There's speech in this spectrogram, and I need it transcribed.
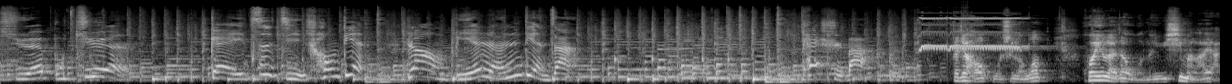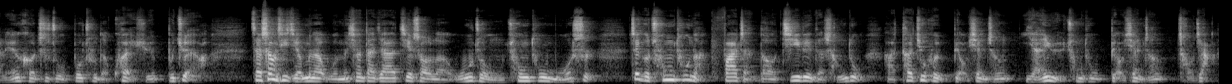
学不倦，给自己充电，让别人点赞。开始吧！大家好，我是老汪，欢迎来到我们与喜马拉雅联合制作播出的《快学不倦》啊。在上期节目呢，我们向大家介绍了五种冲突模式，这个冲突呢发展到激烈的程度啊，它就会表现成言语冲突，表现成吵架。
